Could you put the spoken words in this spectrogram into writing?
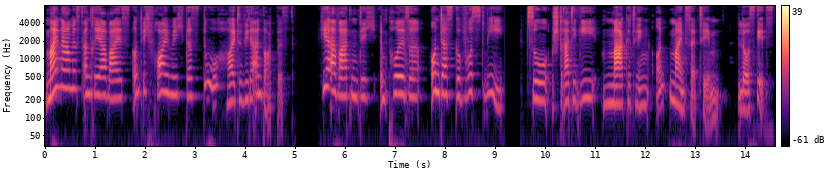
Mein Name ist Andrea Weiß und ich freue mich, dass du heute wieder an Bord bist. Hier erwarten dich Impulse und das Gewusst wie zu Strategie, Marketing und Mindset-Themen. Los geht's!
